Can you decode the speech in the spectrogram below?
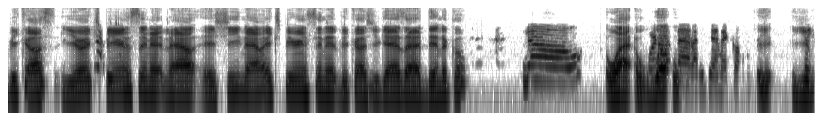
because you're experiencing it now? Is she now experiencing it because you guys are identical? No. Why? We're what? not that identical. You, you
